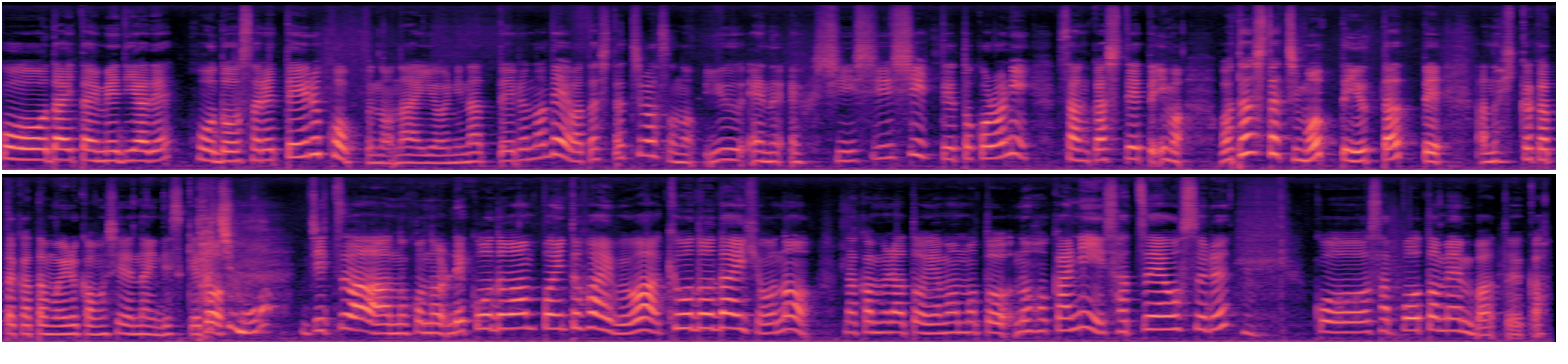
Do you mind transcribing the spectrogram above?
こう大体メディアで報道されている COP の内容になっているので私たちはその UNFCCC っていうところに参加してって今私たちもって言ったってあの引っかかった方もいるかもしれないんですけど実はあのこのレコード1.5は共同代表の中村と山本の他に撮影をする、うんこうサポートメンバーというか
